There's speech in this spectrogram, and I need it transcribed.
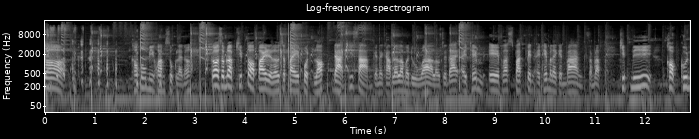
ก็เขาคงมีความสุขแหละเนาะ ก็สำหรับคลิปต่อไปเดี๋ยวเราจะไปปลดล็อกด่านที่ 3 กันนะครับ แล้วเรามาดูว่าเราจะได้ไอเทม A plus plus เป็นไอเทมอะไรกันบ้างสำหรับคลิปนี้ขอบคุณ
